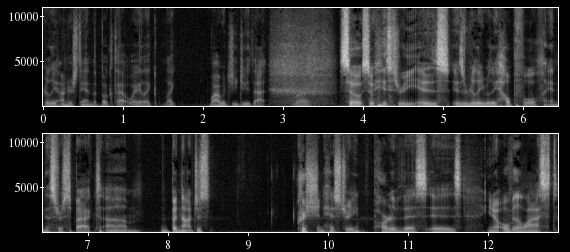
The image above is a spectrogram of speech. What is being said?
really understand the book that way? Like like why would you do that? Right. so so history is is really really helpful in this respect. Um, but not just christian history. Part of this is you know over the last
